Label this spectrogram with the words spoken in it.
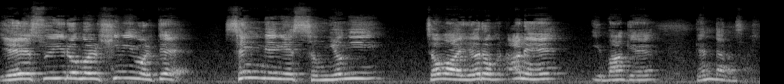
예수 이름을 힘입을 때 생명의 성령이 저와 여러분 안에 임하게 된다는 사실.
